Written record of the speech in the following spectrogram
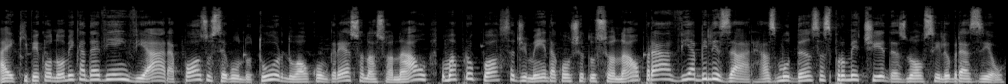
A equipe econômica deve enviar, após o segundo turno, ao Congresso Nacional uma proposta de emenda constitucional para viabilizar as mudanças prometidas no Auxílio Brasil.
